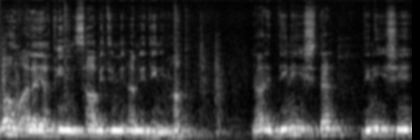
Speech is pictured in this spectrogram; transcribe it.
mahum ala yakinin sabitin min emri dinim. Ha. Yani dini işten dini işi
